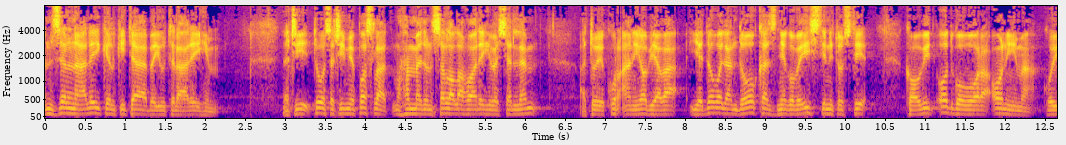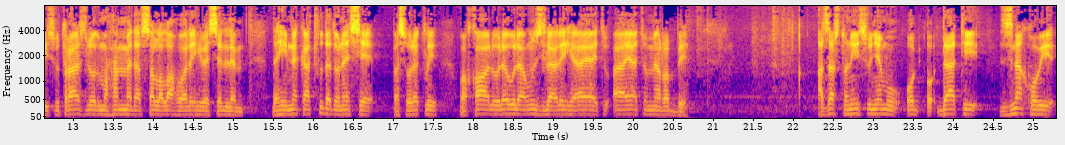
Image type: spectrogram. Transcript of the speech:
أنزلنا عليك الكتاب يتلى عليهم. نتي توسى محمد صلى الله عليه وسلم a to je Kur'an i objava, je dovoljan dokaz njegove istinitosti kao vid odgovora onima koji su tražili od Muhammeda sallallahu alaihi ve sellem da im neka čuda donese, pa su rekli, وَقَالُوا لَوْلَا أُنزِلَ عَلَيْهِ آيَاتٌ مِنْ رَبِّهِ a zašto nisu njemu dati znakovi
